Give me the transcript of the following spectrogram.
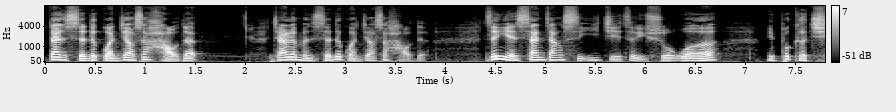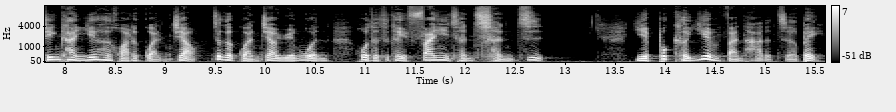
但神的管教是好的，家人们，神的管教是好的。箴言三章十一节这里说：“我儿，你不可轻看耶和华的管教。”这个管教原文或者是可以翻译成惩治，也不可厌烦他的责备。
